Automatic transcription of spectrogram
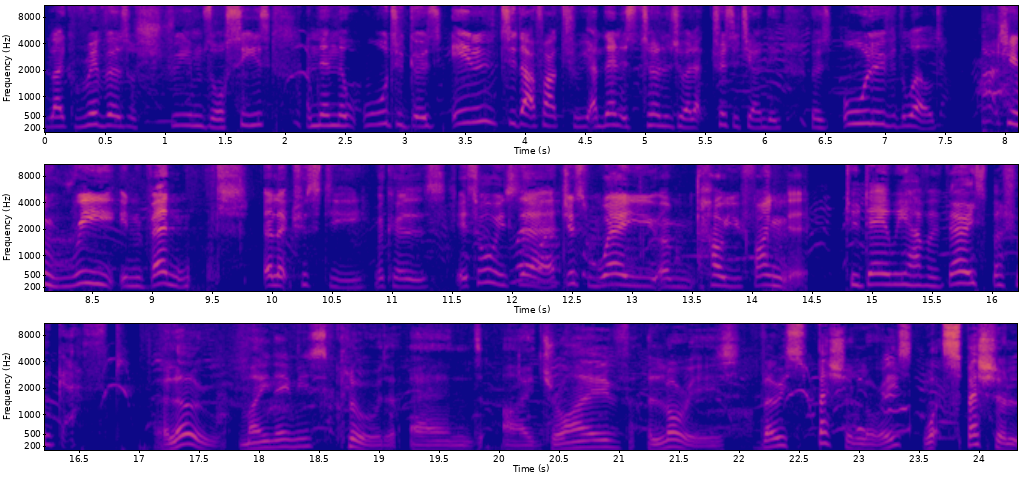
like rivers or streams or seas, and then the water goes into that factory, and then it's turned into electricity, and it goes all over the world. Actually reinvent electricity because it's always there, just where you um how you find it. Today, we have a very special guest. Hello, my name is Claud and I drive lorries, very special lorries. What's special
